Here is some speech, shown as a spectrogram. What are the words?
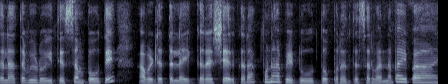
चला आता व्हिडिओ इथेच संपवते. आवडलं तर लाईक करा शेअर करा. पुन्हा भेटू. तोपर्यंत सर्वांना बाय बाय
